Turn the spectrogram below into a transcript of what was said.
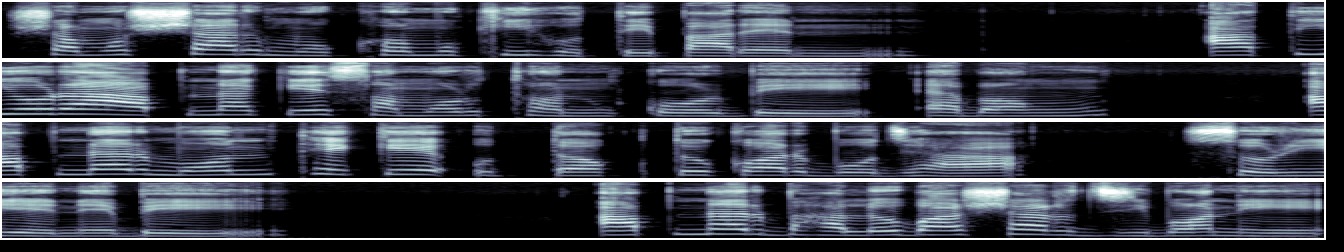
সমস্যার মুখোমুখি হতে পারেন। আত্মীয়রা আপনাকে সমর্থন করবে এবং আপনার মন থেকে উত্তক্তকর বোঝা সরিয়ে নেবে। আপনার ভালোবাসার জীবনে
